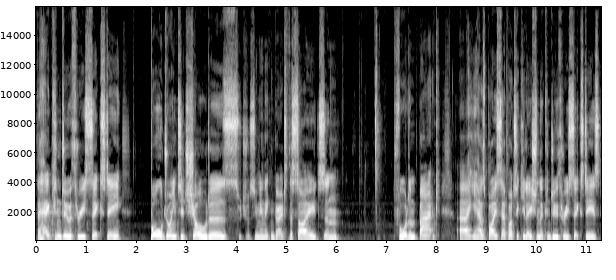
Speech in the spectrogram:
the head can do a 360, ball jointed shoulders, which also mean they can go out to the sides and forward and back. Uh, he has bicep articulation that can do 360s,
